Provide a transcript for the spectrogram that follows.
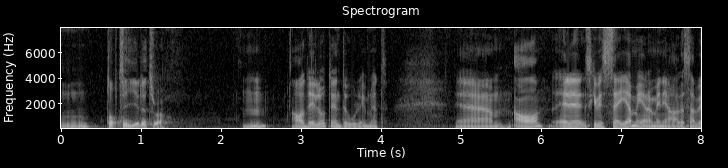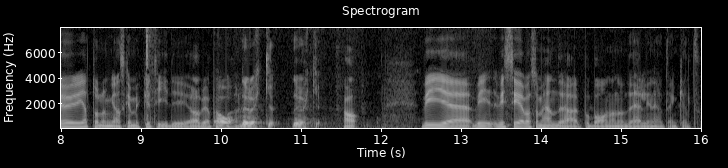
mm, topp 10 det tror jag. Mm. Ja, det låter inte orimligt. Uh, ja, det, ska vi säga mer om Vinales? Vi har ju gett honom ganska mycket tid i övriga poddar. Ja, det räcker. Det räcker. Ja. Vi, uh, vi, vi ser vad som händer här på banan under helgen helt enkelt.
